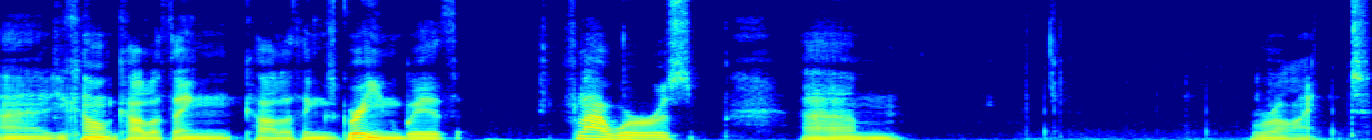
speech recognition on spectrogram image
And you can't colour thing colour things green with flowers. Um, right.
